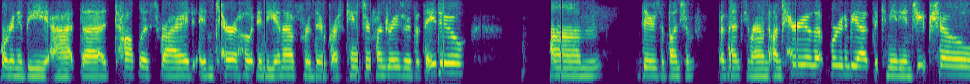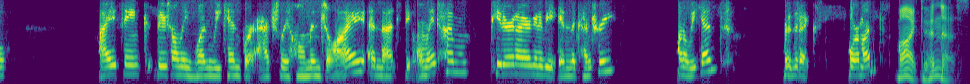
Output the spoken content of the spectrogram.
We're going to be at the Topless Ride in Terre Haute, Indiana for their breast cancer fundraiser that they do. Um, there's a bunch of events around Ontario that we're going to be at, the Canadian Jeep Show. I think there's only one weekend we're actually home in July, and that's the only time Peter and I are going to be in the country on a weekend for the next four months. My goodness.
